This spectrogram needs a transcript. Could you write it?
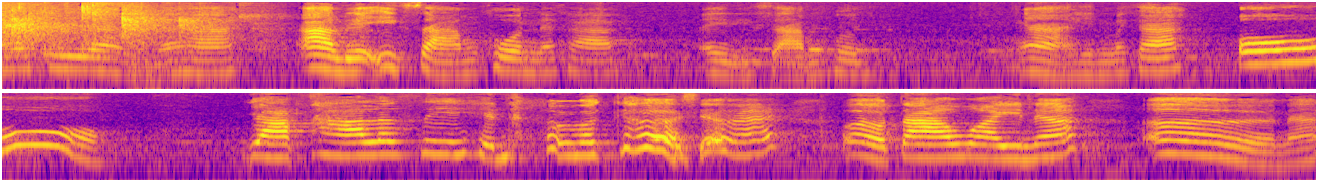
ให้เพื่อนนะคะอ่าเหลืออีกสามคนนะคะไออีกสามคนอ่าเห็นไหมคะ โอ้อยากทานละสิเห็นมาเกิดใช่ไหมว่าตาไวนะ เออนะ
